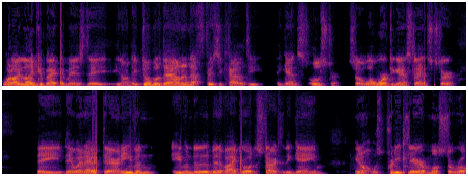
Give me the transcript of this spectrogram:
what I like about them is they, you know, they double down on that physicality against Ulster. So what worked against Leinster, they they went out there and even even the little bit of aggro at the start of the game, you know, it was pretty clear Munster were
